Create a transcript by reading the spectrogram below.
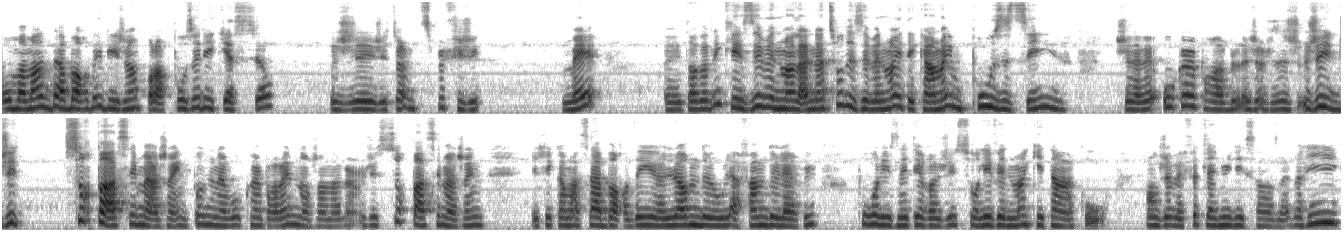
au moment d'aborder des gens pour leur poser des questions, j'étais un petit peu figée. Mais étant donné que les événements, la nature des événements était quand même positive, je n'avais aucun problème. J'ai surpassé ma gêne. Pas que je n'avais aucun problème, non, j'en avais un. J'ai surpassé ma gêne et j'ai commencé à aborder euh, l'homme ou la femme de la rue pour les interroger sur l'événement qui était en cours. Donc, j'avais fait la nuit des sans-abri,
